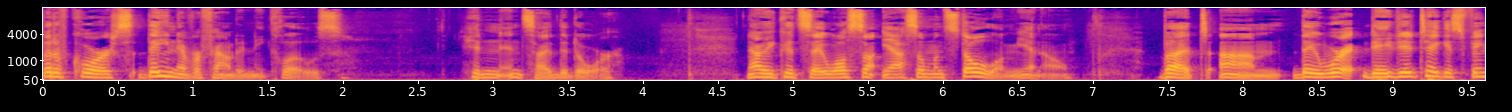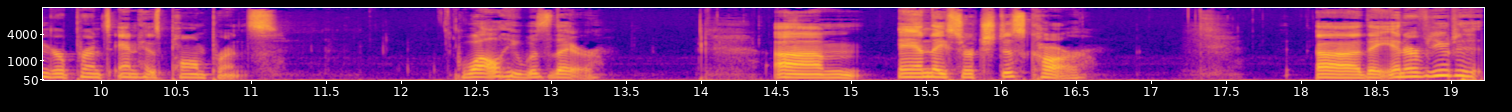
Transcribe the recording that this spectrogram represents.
but of course they never found any clothes hidden inside the door. Now he could say, "Well, so, yeah, someone stole them," you know, but um, they were they did take his fingerprints and his palm prints while he was there. Um, and they searched his car. Uh, they interviewed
